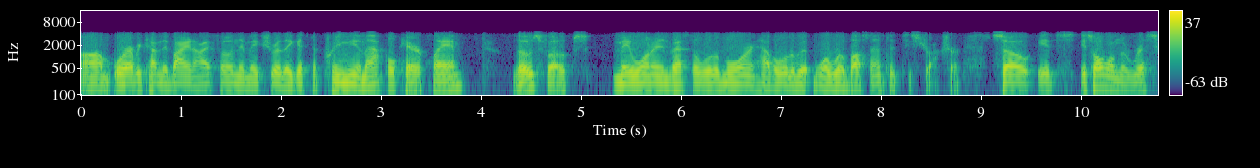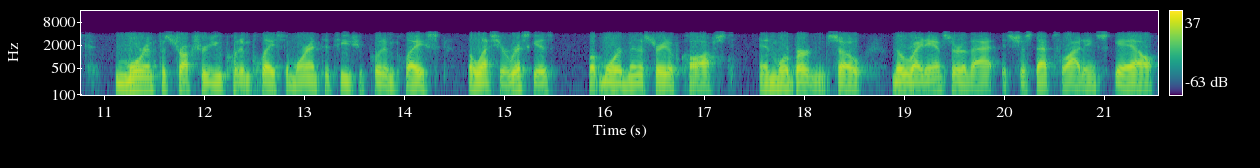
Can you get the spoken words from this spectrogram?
um, or every time they buy an iPhone, they make sure they get the premium Apple Care plan. Those folks may want to invest a little more and have a little bit more robust entity structure. So it's it's all on the risk. More infrastructure you put in place, the more entities you put in place, the less your risk is, but more administrative cost and more burden. So no right answer to that. It's just that sliding scale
